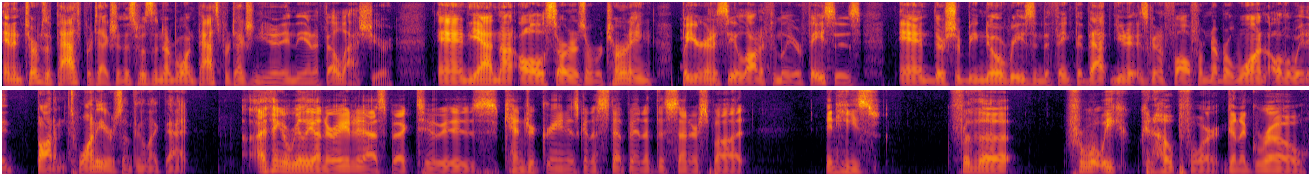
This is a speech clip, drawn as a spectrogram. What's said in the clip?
And in terms of pass protection, this was the number one pass protection unit in the NFL last year. And yeah, not all starters are returning, but you're going to see a lot of familiar faces and there should be no reason to think that that unit is going to fall from number one all the way to bottom 20 or something like that. I think a really underrated aspect too is Kendrick Green is going to step in at the center spot, and he's for the for what we can hope for going to grow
